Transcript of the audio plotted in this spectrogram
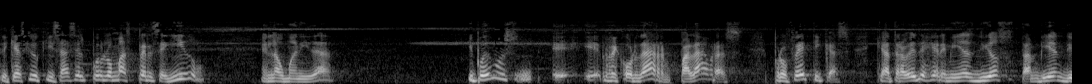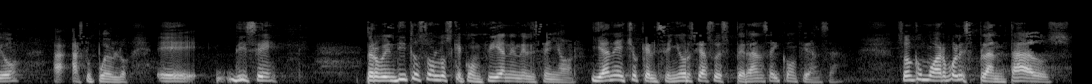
de que ha sido quizás el pueblo más perseguido en la humanidad. Y podemos eh, eh, recordar palabras proféticas que a través de Jeremías Dios también dio a, su pueblo. Eh, dice, pero benditos son los que confían en el Señor y han hecho que el Señor sea su esperanza y confianza. Son como árboles plantados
